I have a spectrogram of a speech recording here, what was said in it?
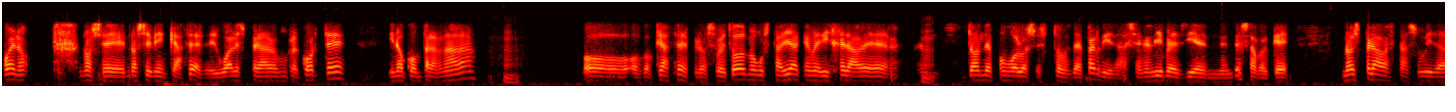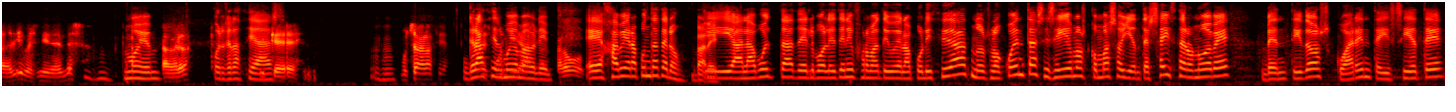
bueno, no sé, no sé bien qué hacer. Igual esperar un recorte y no comprar nada o, qué hacer, pero sobre todo me gustaría que me dijera a ver dónde pongo los estos de pérdidas, en el IBEX y en Endesa, porque no esperaba esta subida del IBEX ni de Endesa. Muy bien. La verdad. Pues gracias. Muchas gracias. Gracias, muy amable. Eh, Javier, apúntatelo. Vale. Y a la vuelta del boletín informativo de la publicidad nos lo cuentas y seguimos con más oyentes. 609 22 47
